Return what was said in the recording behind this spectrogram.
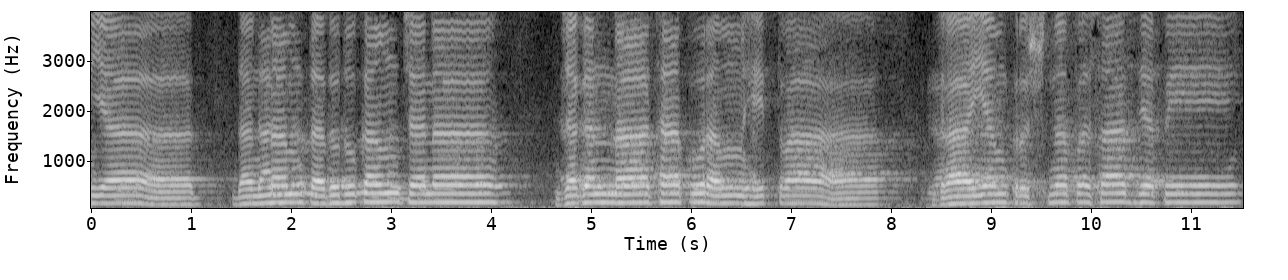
યદ દન્નમ તદુદુકમ ચ ન જગન્નાથપુરમ હિત્વા ગ્રાહ્યમ કૃષ્ણ પ્રસાદ્યપી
